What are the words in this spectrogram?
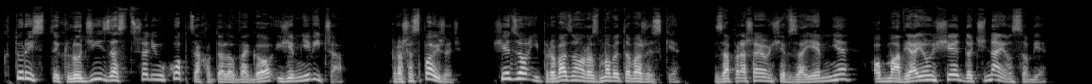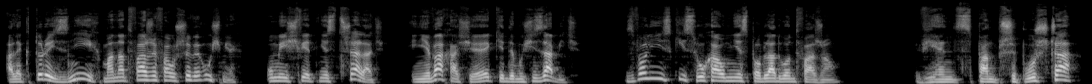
Któryś z tych ludzi zastrzelił chłopca hotelowego i ziemniewicza. Proszę spojrzeć. Siedzą i prowadzą rozmowy towarzyskie. Zapraszają się wzajemnie, obmawiają się, docinają sobie. Ale któryś z nich ma na twarzy fałszywy uśmiech. Umie świetnie strzelać i nie waha się, kiedy musi zabić. Zwoliński słuchał mnie z pobladłą twarzą. Więc pan przypuszcza?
